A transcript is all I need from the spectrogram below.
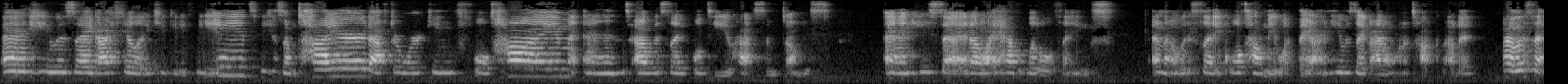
And he was like, I feel like you gave me AIDS because I'm tired after working full time. And I was like, Well, do you have symptoms? And he said, Oh, I have little things. And I was like, Well, tell me what they are. And he was like, I don't want to talk about it that was the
